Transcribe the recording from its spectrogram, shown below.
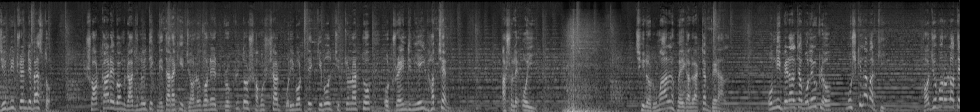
জিবলি ট্রেন্ডে ব্যস্ত? সরকার এবং রাজনৈতিক নেতারা কি জনগণের প্রকৃত সমস্যার পরিবর্তে কেবল চিত্রনাট্য ও ট্রেন্ড নিয়েই ভাবছেন? আসলে ওই ছিল রুমাল, হয়ে গেল একটা বেড়াল। অমনি বেড়ালটা বলে উঠল, মুশকিল আবার কি? হজবরলাতে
